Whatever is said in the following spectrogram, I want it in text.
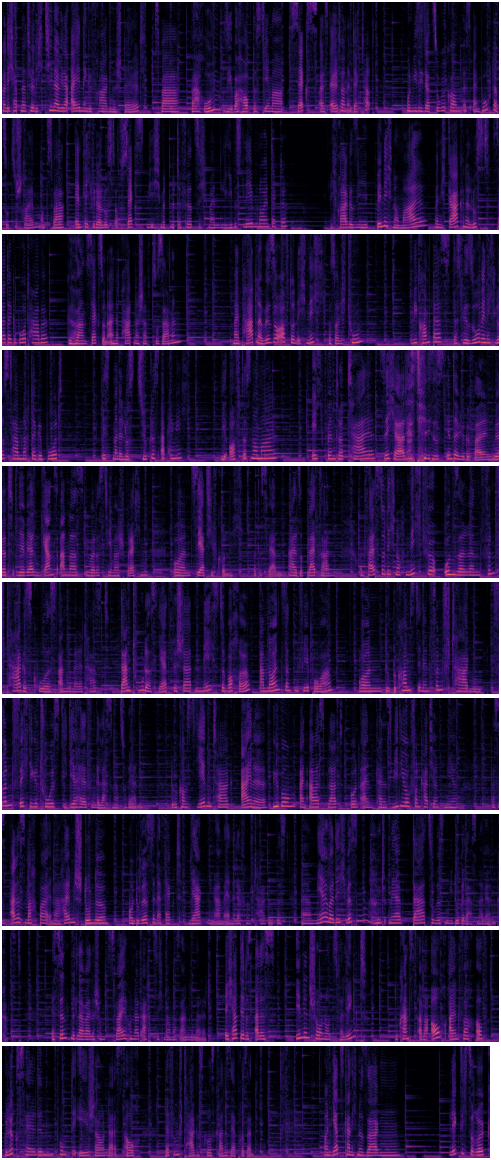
Und ich habe natürlich Tina wieder einige Fragen gestellt. Zwar, warum sie überhaupt das Thema Sex als Eltern entdeckt hat und wie sie dazu gekommen ist, ein Buch dazu zu schreiben. Und zwar Endlich wieder Lust auf Sex, wie ich mit Mitte 40 mein Liebesleben neu entdeckte. Ich frage sie, bin ich normal, wenn ich gar keine Lust seit der Geburt habe? Gehören Sex und eine Partnerschaft zusammen? Mein Partner will so oft und ich nicht. Was soll ich tun? Wie kommt das, dass wir so wenig Lust haben nach der Geburt? Ist meine Lust zyklusabhängig? Wie oft ist normal? Ich bin total sicher, dass dir dieses Interview gefallen wird. Wir werden ganz anders über das Thema sprechen und sehr tiefgründig wird es werden. Also bleib dran. Und falls du dich noch nicht für unseren 5-Tageskurs angemeldet hast, dann tu das jetzt. Wir starten nächste Woche am 19. Februar und du bekommst in den fünf Tagen fünf wichtige Tools, die dir helfen, gelassener zu werden. Du bekommst jeden Tag eine Übung, ein Arbeitsblatt und ein kleines Video von Katja und mir. Das ist alles machbar in einer halben Stunde und du wirst den Effekt merken am Ende der fünf Tage. Du wirst äh, mehr über dich wissen und mehr dazu wissen, wie du gelassener werden kannst. Es sind mittlerweile schon 280 Mamas angemeldet. Ich habe dir das alles in den Shownotes verlinkt. Du kannst aber auch einfach auf glücksheldin.de schauen. Da ist auch der 5-Tageskurs gerade sehr präsent. Und jetzt kann ich nur sagen, leg dich zurück,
